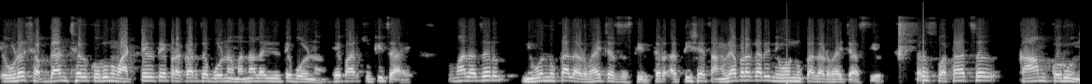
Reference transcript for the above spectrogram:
एवढं शब्दांछल करून वाटेल ते प्रकारचं बोलणं मनाला येईल ते बोलणं हे फार चुकीचं आहे. तुम्हाला जर निवडणुका लढवायच्याच असतील तर अतिशय चांगल्या प्रकारे निवडणुका लढवायच्या असतील तर स्वतःचं काम करून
